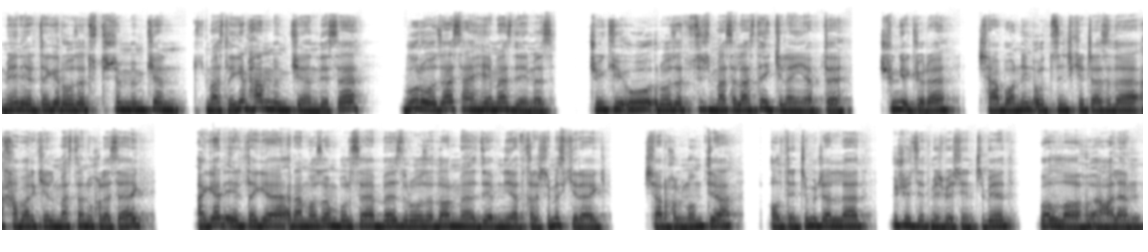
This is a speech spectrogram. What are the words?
men ertaga roza tutishim mumkin, tutmasligim ham mumkin desa, bu roza sahih emas deymiz. Chunki u roza tutish masalasida ikkilanyapti. Shunga ko'ra, Shabonning 30-kechasida xabar kelmasdan uxlasak, agar ertaga Ramazon bo'lsa, biz rozadormiz deb niyat qilishimiz kerak. Sharhul Mumtiya 6-mujallad 375-bet. Vallohu a'lam.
